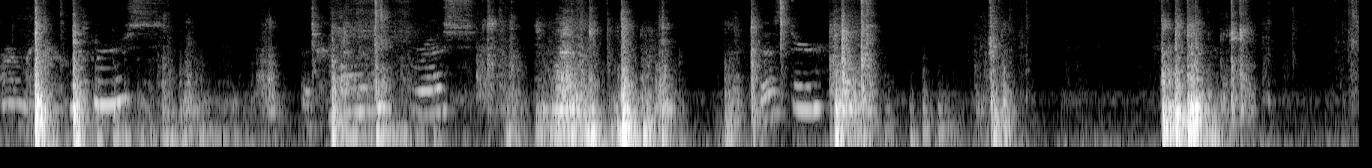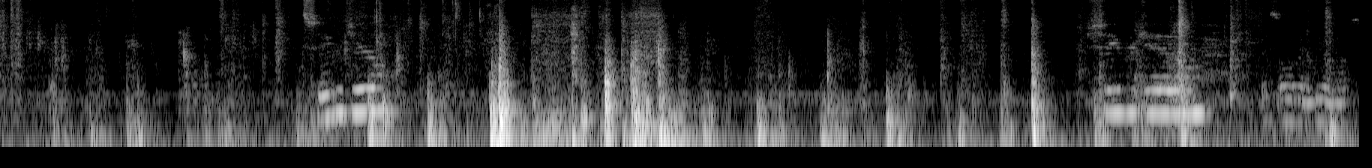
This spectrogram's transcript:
Are my clippers, the color brush, duster. Shaver gel. Shaver gel. That's all gonna be on those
